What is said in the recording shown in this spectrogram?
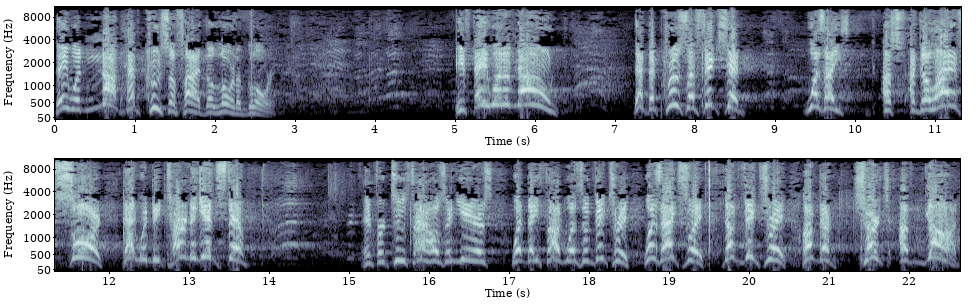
they would not have crucified the Lord of glory. If they would have known that the crucifixion was a, a, a Goliath sword that would be turned against them, and for 2,000 years, what they thought was a victory was actually the victory of the church of God.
